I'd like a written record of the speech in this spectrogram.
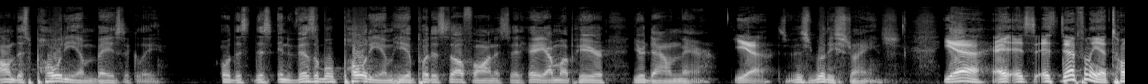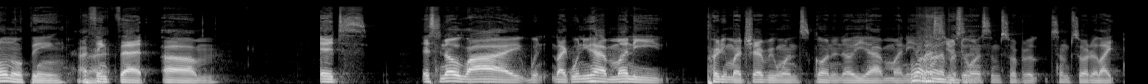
on this podium, basically, or this this invisible podium he had put himself on and said, "Hey, I'm up here, you're down there." Yeah. It's, it's really strange. Yeah, it's it's definitely a tonal thing. I think that um, it's it's no lie when like when you have money, pretty much everyone's going to know you have money unless you're doing some sort of some sort of like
